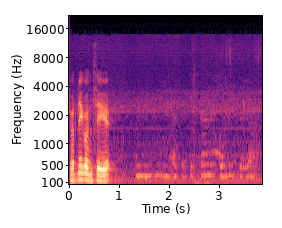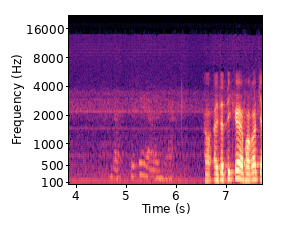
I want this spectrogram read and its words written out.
ยศในคนซื้ออืมแล้วสติ๊กเกอร์ให้คนที่ซื้ออะแบบเท่ๆอะไรเงี้ยเอาไอ้สติกเกอร์พอเข้าใจ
